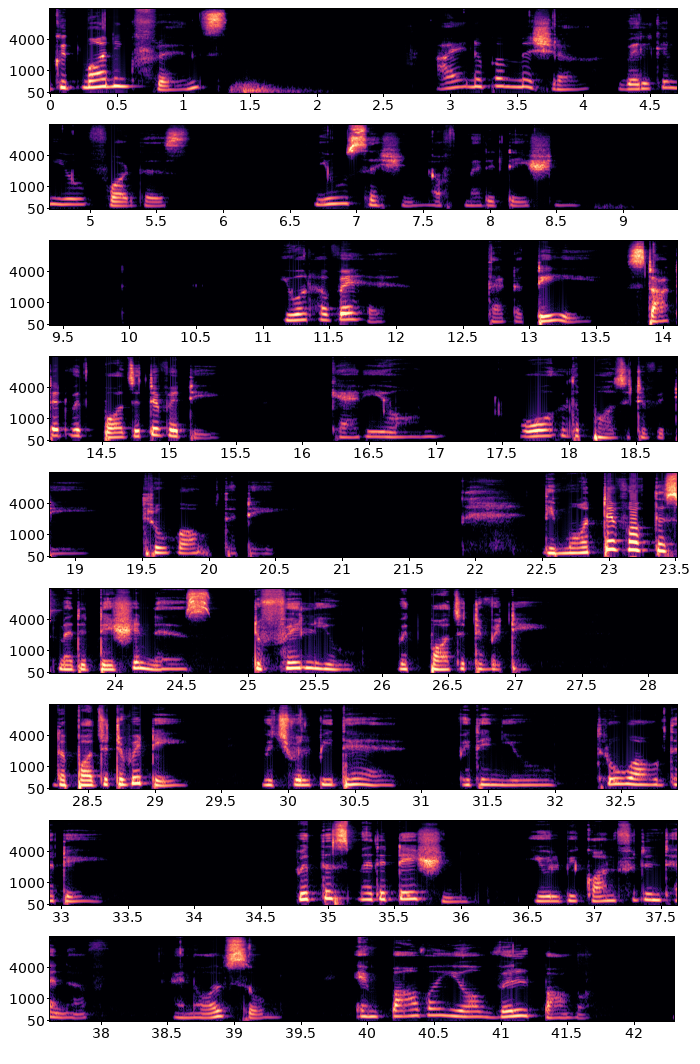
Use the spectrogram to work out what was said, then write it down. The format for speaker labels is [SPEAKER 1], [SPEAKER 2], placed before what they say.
[SPEAKER 1] Good morning, friends. I, Anupam Mishra, welcome you for this new session of meditation. You are aware that a day started with positivity. Carry on all the positivity throughout the day. The motive of this meditation is to fill you with positivity. The positivity which will be there within you throughout the day. With this meditation, you will be confident enough and also empower your willpower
